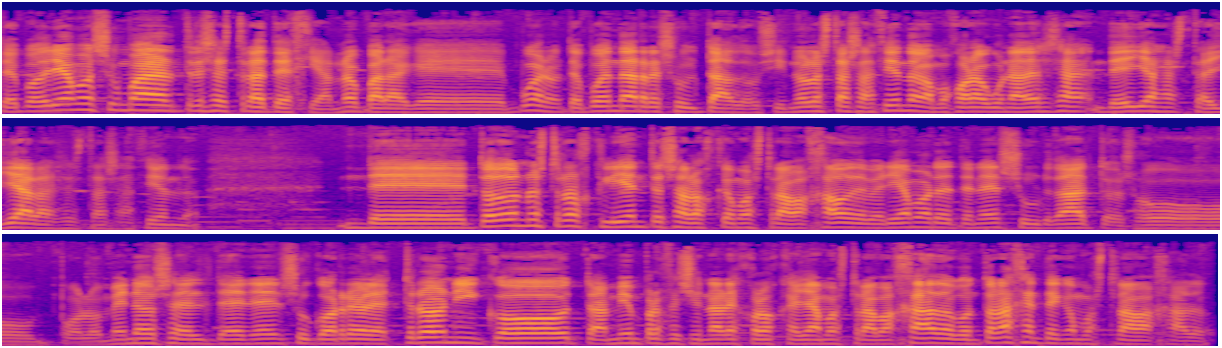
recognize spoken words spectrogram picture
Te podríamos sumar tres estrategias, ¿no? Para que, bueno, te pueden dar resultados. Si no lo estás haciendo, a lo mejor alguna de ellas hasta ya las estás haciendo. De todos nuestros clientes a los que hemos trabajado deberíamos de tener sus datos o por lo menos el tener su correo electrónico, también profesionales con los que hayamos trabajado, con toda la gente que hemos trabajado,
